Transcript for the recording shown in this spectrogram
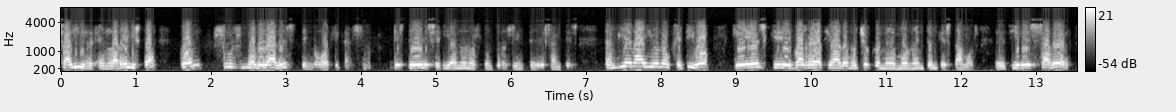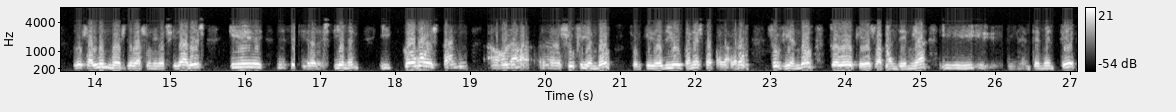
salir en la revista con sus novedades tecnológicas. Este serían unos puntos interesantes. También hay un objetivo que es que va relacionado mucho con el momento en que estamos. Es decir, es saber los alumnos de las universidades qué necesidades tienen y cómo están ahora eh, sufriendo, porque yo digo con esta palabra, sufriendo todo lo que es la pandemia y, evidentemente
